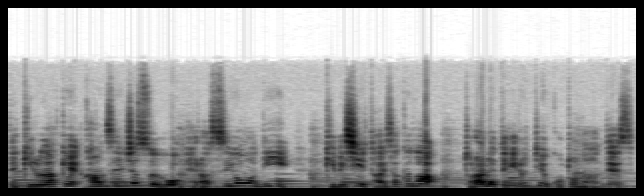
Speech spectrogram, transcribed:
できるだけ感染者数を減らすように厳しい対策が取られているということなんです。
